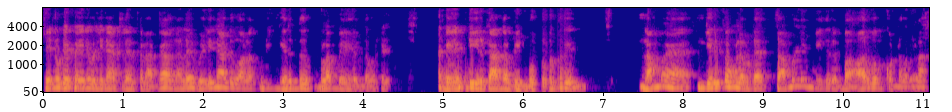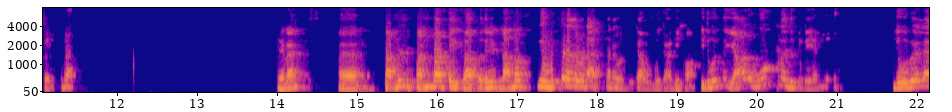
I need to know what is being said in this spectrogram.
என்னுடைய பையனும் வெளிநாட்டுல இருக்கிறாங்க. அதனால வெளிநாடு வாழக்கூடிய இங்க இருந்து புலம்பெயர்ந்தவர்கள் அங்க எப்படி இருக்காங்க அப்படின் போது நம்ம இங்க இருக்கவங்களை விட தமிழின் மீது ரொம்ப ஆர்வம் கொண்டவர்களாக இருக்கிறாங்க. ஏன்னா தமிழ் பண்பாட்டை காப்பதில் நமக்கு இருக்கிறத விட அக்கறை வந்துட்டு அவங்களுக்கு அதிகம். இது வந்து யாரும் ஊட்டுனது கிடையாது. இது ஒருவேளை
